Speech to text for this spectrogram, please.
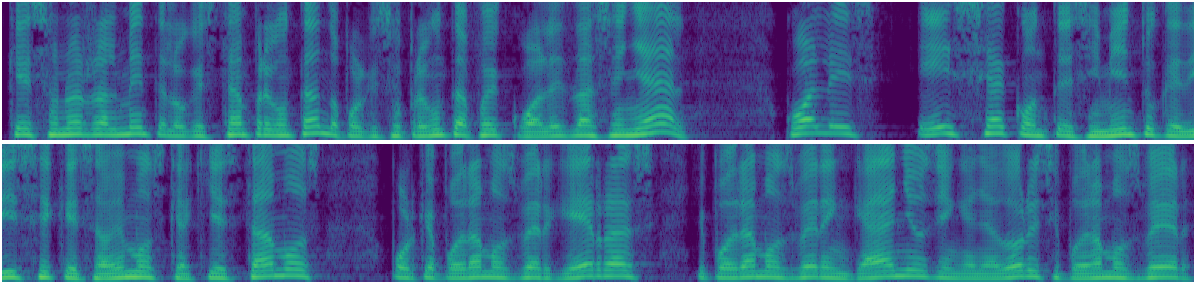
que eso no es realmente lo que están preguntando, porque su pregunta fue, ¿cuál es la señal? ¿Cuál es ese acontecimiento que dice que sabemos que aquí estamos? Porque podremos ver guerras y podremos ver engaños y engañadores y podremos ver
